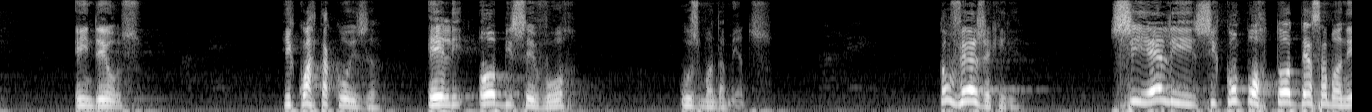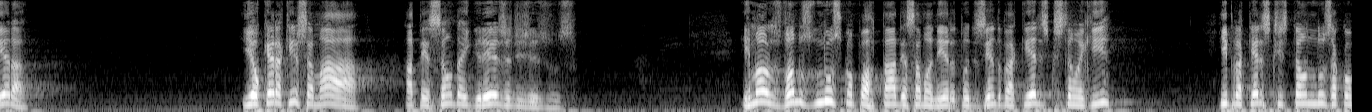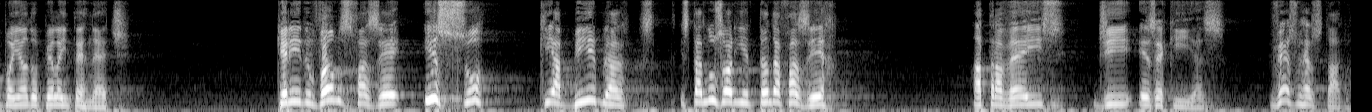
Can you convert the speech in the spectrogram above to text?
em Deus. E quarta coisa, ele observou os mandamentos. Então veja, querido, se ele se comportou dessa maneira, e eu quero aqui chamar a atenção da igreja de Jesus. Irmãos, vamos nos comportar dessa maneira, estou dizendo para aqueles que estão aqui e para aqueles que estão nos acompanhando pela internet. Querido, vamos fazer isso que a Bíblia está nos orientando a fazer através de Ezequias. Veja o resultado.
